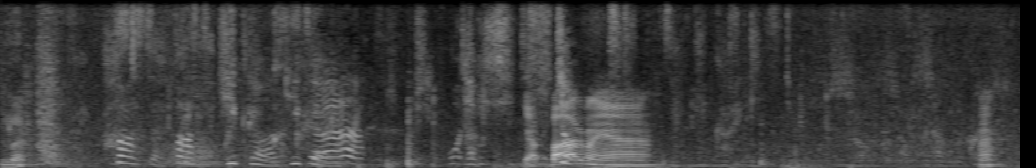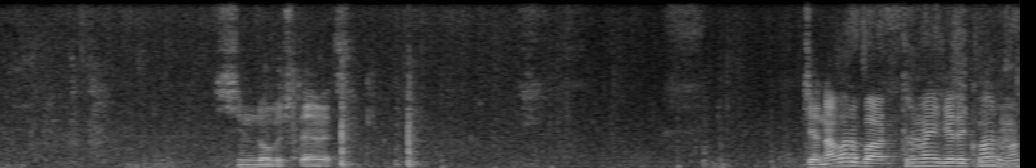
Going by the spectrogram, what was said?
Mı? Keep going. Ya bağırma ya. Heh. Şimdi oluştu evet. Canavarı bağırttırmaya gerek var mı?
